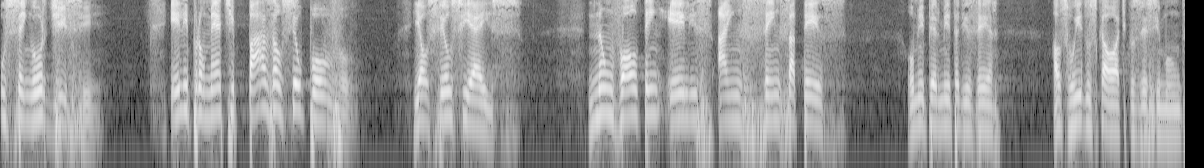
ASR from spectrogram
o Senhor disse. Ele promete paz ao seu povo e aos seus fiéis. Não voltem eles à insensatez, ou me permita dizer, aos ruídos caóticos desse mundo.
